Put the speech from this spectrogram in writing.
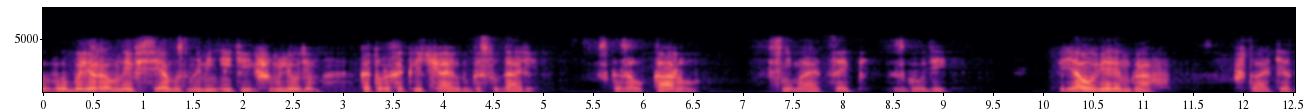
вы были равны всем знаменитейшим людям, которых отличают государи», — сказал Карл, снимая цепь с груди. «Я уверен, граф, что отец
